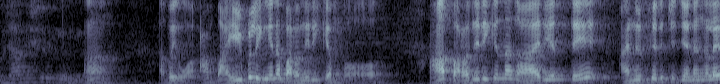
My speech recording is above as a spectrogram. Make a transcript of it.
ഒരാവശ്യമില്ലല്ലോ. ആ. അപ്പോൾ ബൈബിൾ ഇങ്ങനെ പറഞ്ഞിരിക്കുമ്പോൾ ആ പറഞ്ഞിരിക്കുന്ന കാര്യത്തെ അനുസരിച്ച് ജനങ്ങളെ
